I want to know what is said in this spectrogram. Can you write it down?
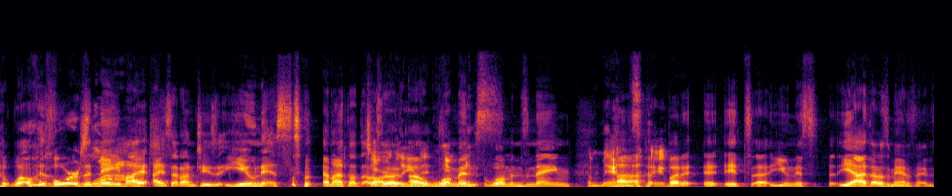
what was Coors the name I, I said on Tuesday? Eunice, and I thought that was a, a woman Eunice. woman's name. A man's Uh, name. but it, it, it's uh, Eunice. Yeah, I thought it was a man's name,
